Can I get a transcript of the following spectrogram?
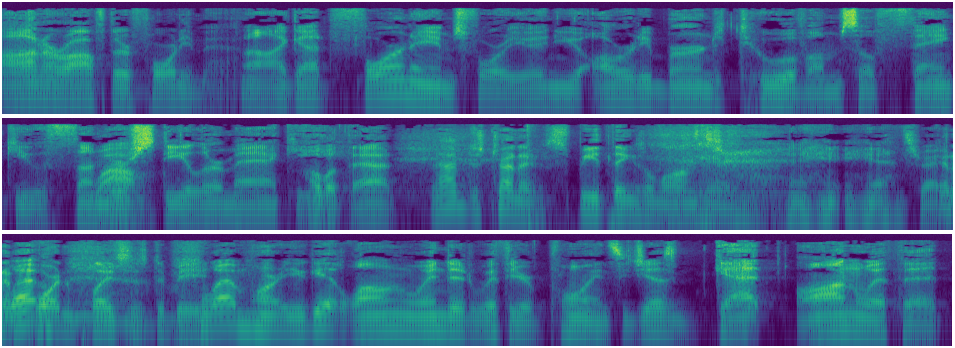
on or off their forty man? Well, I got four names for you, and you already burned two of them. So thank you, Thunder Wow. Stealer Mackey. How about that? I'm just trying to speed things along here. yeah, that's right. Important places to be. Wetmore, you get long-winded with your points. You just get on with it.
